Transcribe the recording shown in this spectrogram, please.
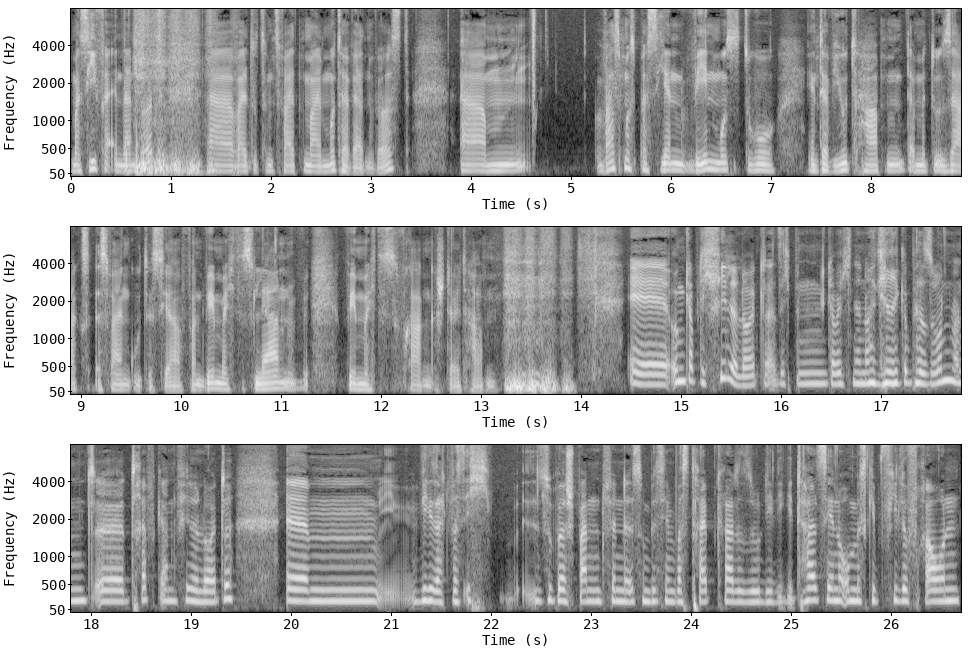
massiv verändern wird, äh, weil du zum zweiten Mal Mutter werden wirst. Ähm, was muss passieren? Wen musst du interviewt haben, damit du sagst, es war ein gutes Jahr? Von wem möchtest du lernen? Wem möchtest du Fragen gestellt haben? äh, unglaublich viele Leute. Also ich bin, glaube ich, eine neugierige Person und äh, treffe gerne viele Leute. Ähm, wie gesagt, was ich super spannend finde, ist so ein bisschen, was treibt gerade so die Digitalszene um. Es gibt viele Frauen,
